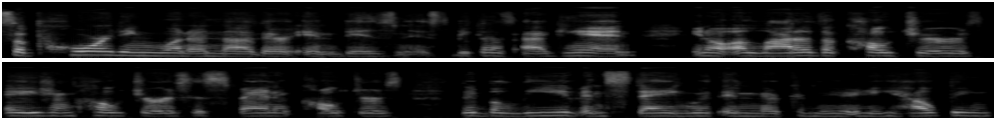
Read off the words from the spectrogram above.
supporting one another in business because again you know a lot of the cultures asian cultures hispanic cultures they believe in staying within their community helping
